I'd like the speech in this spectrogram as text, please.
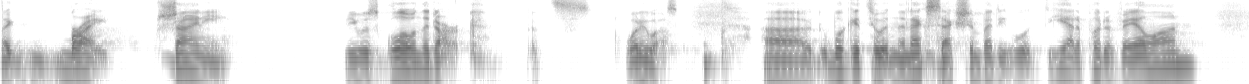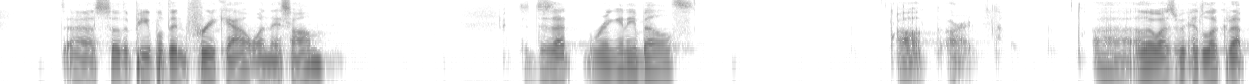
Like bright, shiny. He was glow in the dark. That's what he was. Uh, we'll get to it in the next section, but he, he had to put a veil on uh, so the people didn't freak out when they saw him. Does that ring any bells? Oh, all right. Uh, otherwise, we could look it up.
